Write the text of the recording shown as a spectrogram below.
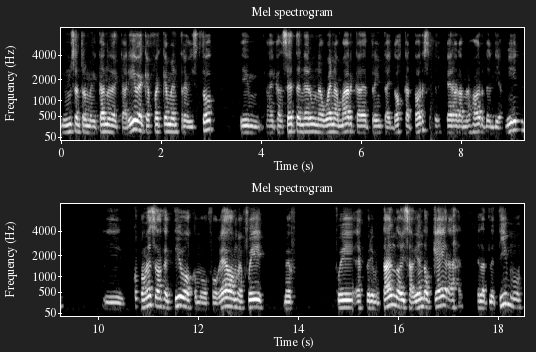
un centroamericano del Caribe, que fue que me entrevistó y alcancé a tener una buena marca de 32-14, que era la mejor del 10.000. Y con esos objetivos como fogueo me fui, me fui experimentando y sabiendo qué era el atletismo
